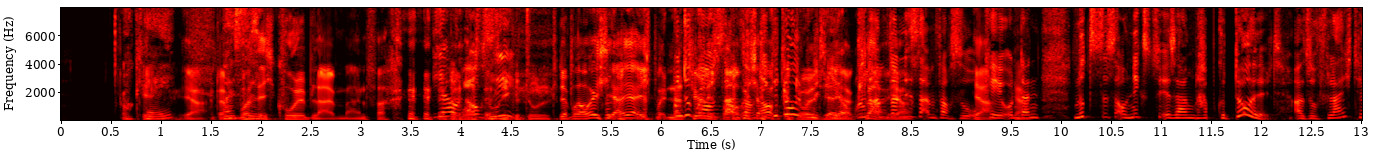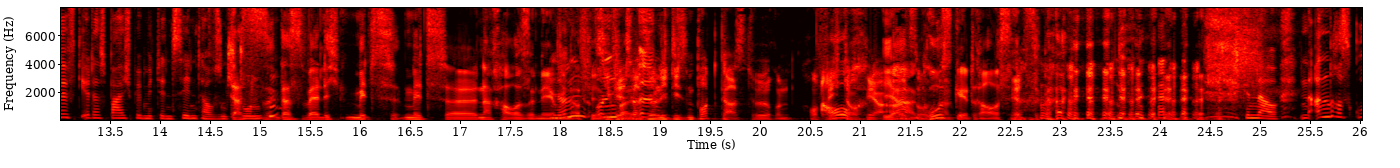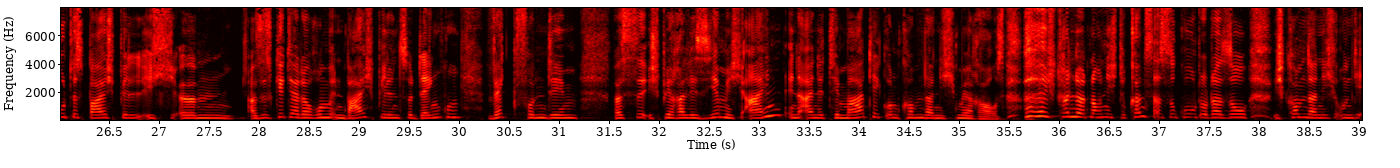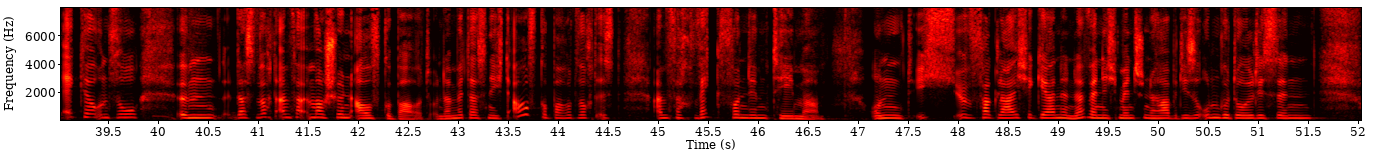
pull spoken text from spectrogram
Okay, okay. ja, dann weißt muss du? ich cool bleiben einfach. Ja, und auch sie. die Geduld. Da brauche ich, ja, ja, ich, natürlich brauche ich auch Geduld. Geduld. Ja, ja, klar, und dann ja. ist einfach so, okay. Ja, und dann nutzt es auch nichts zu ihr sagen, hab Geduld. Also vielleicht hilft ihr das Beispiel mit den 10.000 Stunden. Das werde ich mit, mit äh, nach Hause nehmen, ne? auf jeden und, Fall. Ich natürlich diesen Podcast hören, hoffe auch, ich doch. Ja, ja also, Gruß geht raus jetzt genau. Ein anderes gutes Beispiel, ich, ähm, also es geht ja darum, in Beispielen zu denken, weg von dem, weißt du, ich spiralisiere mich ein in eine Thematik und komme da nicht mehr raus. Ich kann das noch nicht, du kannst das so gut oder so, ich komme da nicht um die Ecke und so. Ähm, das wird einfach immer schön aufgebaut. Und damit das nicht aufgebaut wird, ist einfach weg von dem Thema. Und ich äh, vergleiche gerne, ne, wenn ich Menschen habe, die so ungeduldig sind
